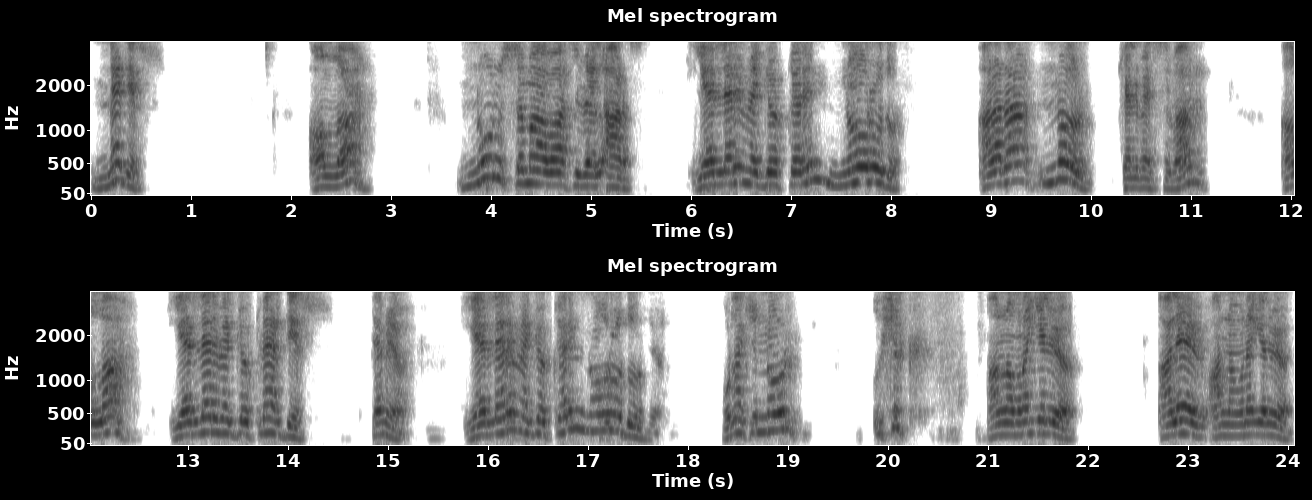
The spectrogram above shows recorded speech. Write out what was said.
nedir? Allah nur semavati vel arz. Yerlerin ve göklerin nurudur. Arada nur kelimesi var. Allah yerler ve göklerdir demiyor. Yerlerin ve göklerin nurudur diyor. Buradaki nur ışık anlamına geliyor. Alev anlamına geliyor.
